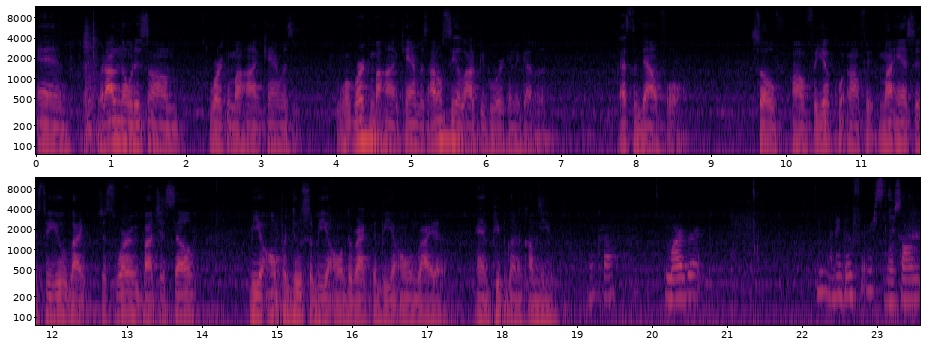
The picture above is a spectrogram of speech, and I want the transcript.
And what I notice, um, working behind cameras, working behind cameras, I don't see a lot of people working together. That's the downfall. So um, for your qu- uh, for my answer is to you, like just worry about yourself. Be your own producer. Be your own director. Be your own writer, and people gonna come to you. Okay. Margaret, You want to go first? what's on?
